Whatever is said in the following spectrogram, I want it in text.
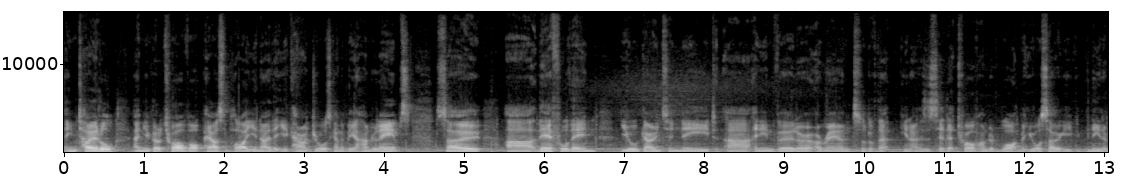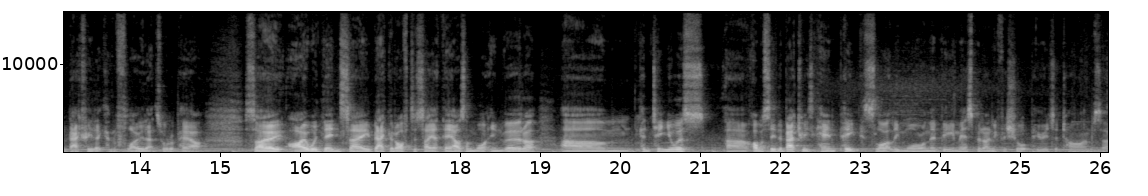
in total and you've got a 12 volt power supply, you know that your current draw is going to be 100 amps. So uh, therefore then you're going to need uh, an inverter around sort of that, you know, as I said, that 1200 watt, but you also need a battery that can flow that sort of power. So I would then say back it off to say a 1000 watt inverter, um, continuous, uh, obviously the batteries can peak slightly more on their BMS, but only for short periods of time. So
